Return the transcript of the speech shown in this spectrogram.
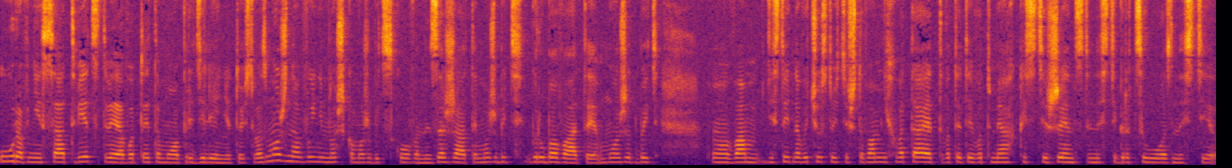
уровне соответствия вот этому определению. То есть, возможно, вы немножко, может быть, скованы, зажаты, может быть, грубоваты, может быть, вам действительно вы чувствуете, что вам не хватает вот этой вот мягкости, женственности, грациозности,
